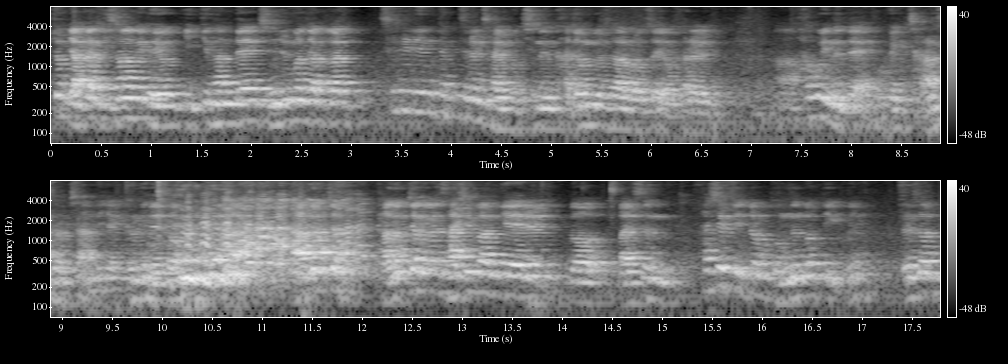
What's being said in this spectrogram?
좀 약간 이상하게 되어 있긴 한데 진중권 작가가 틀린 팩트를 잘 고치는 가정교사로서의 역할을 아, 하고 있는데 뭐 그게 자랑스럽지 않네요. 그렇게 돼서 가급적 가급적이면 사실관계를 뭐 말씀하실 수 있도록 돕는 것도 있고요. 그래서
